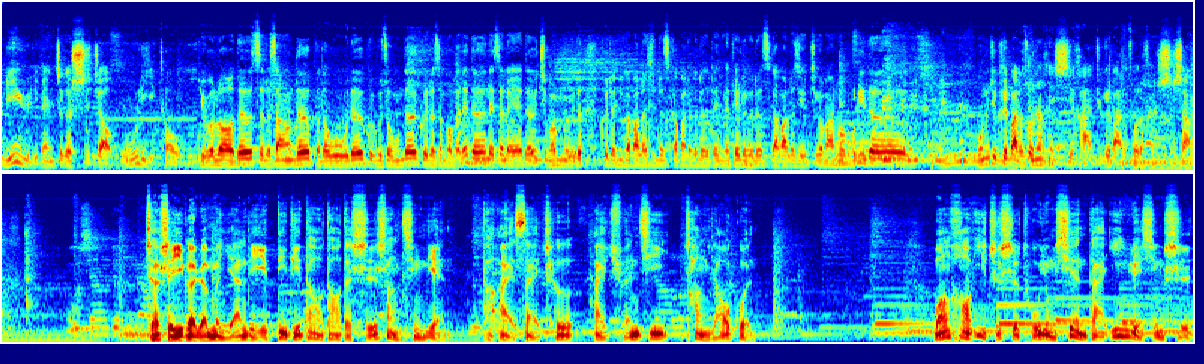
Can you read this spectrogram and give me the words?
俚语里面这个屎叫无厘头。有个老头坐在上头，跑到下头看个钟头，看到身高不对头，拿着来头去摸馒头，看到人家把老头，自家把那个头，人家推了个头，自家把老头，结果把它无厘头。我们就可以把它做成很嘻哈，就可以把它做得很时尚。这是一个人们眼里地地道道的时尚青年。他爱赛车，爱拳击，唱摇滚。王浩一直试图用现代音乐形式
